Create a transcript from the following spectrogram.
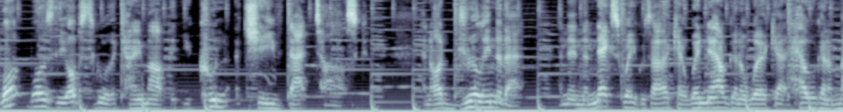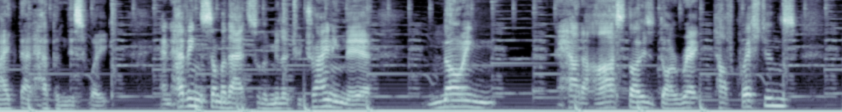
what was the obstacle that came up that you couldn't achieve that task? And I'd drill into that. And then the next week was, okay, we're now going to work out how we're going to make that happen this week. And having some of that sort of military training there, knowing how to ask those direct, tough questions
